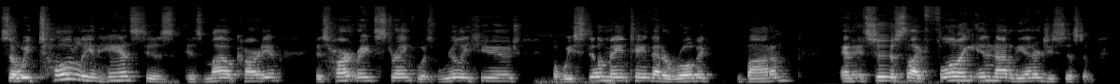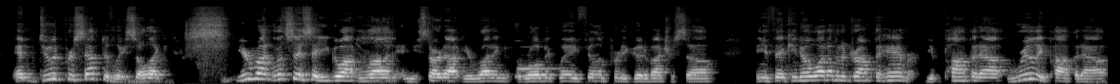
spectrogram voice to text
So we totally enhanced his his myocardium. His heart rate strength was really huge, but we still maintained that aerobic bottom and it's just like flowing in and out of the energy system. And do it perceptively. So like you're run let's say say you go out and run and you start out and you're running aerobically feeling pretty good about yourself and you think you know what? I'm going to drop the hammer. You pop it out really pop it out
